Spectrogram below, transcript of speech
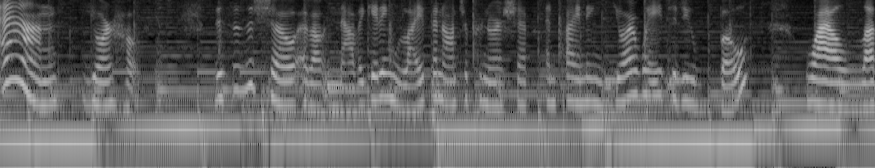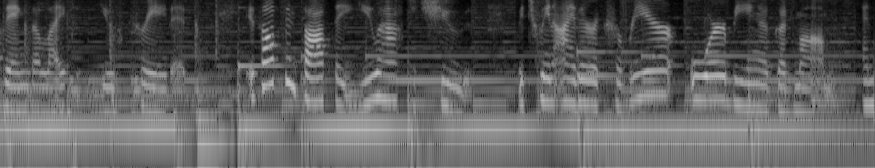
and your host. This is a show about navigating life and entrepreneurship and finding your way to do both while loving the life you've created. It's often thought that you have to choose between either a career or being a good mom. And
